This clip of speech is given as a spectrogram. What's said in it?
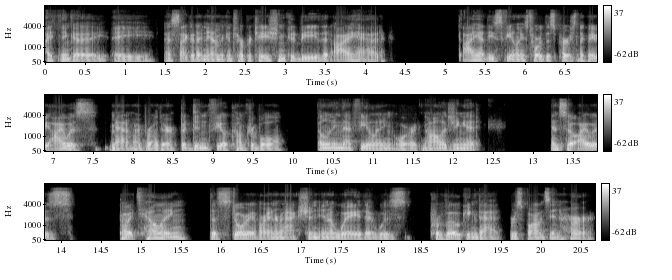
I think a, a, a psychodynamic interpretation could be that I had I had these feelings toward this person. Like maybe I was mad at my brother, but didn't feel comfortable owning that feeling or acknowledging it. And so I was probably telling the story of our interaction in a way that was provoking that response in her.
